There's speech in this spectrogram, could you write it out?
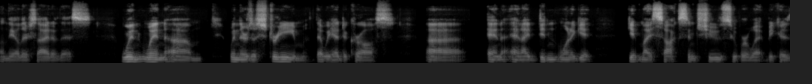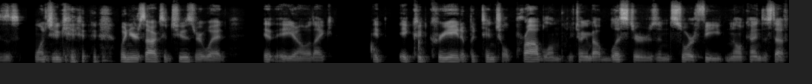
on the other side of this. When when um, when there's a stream that we had to cross, uh, and and I didn't want to get get my socks and shoes super wet because once you get when your socks and shoes are wet, it you know like it it could create a potential problem. You're talking about blisters and sore feet and all kinds of stuff.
